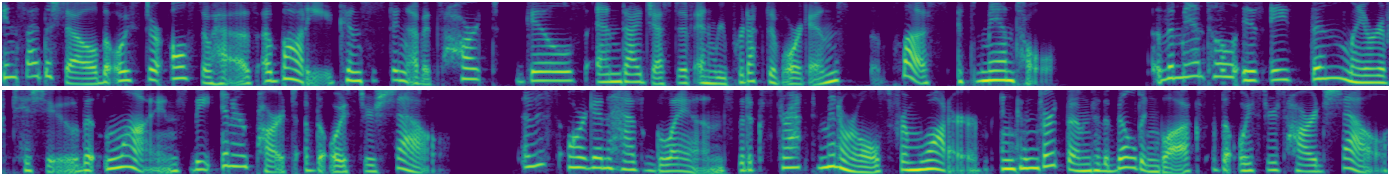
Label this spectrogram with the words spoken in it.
Inside the shell, the oyster also has a body consisting of its heart, gills, and digestive and reproductive organs, plus its mantle. The mantle is a thin layer of tissue that lines the inner part of the oyster's shell. This organ has glands that extract minerals from water and convert them to the building blocks of the oyster's hard shell,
